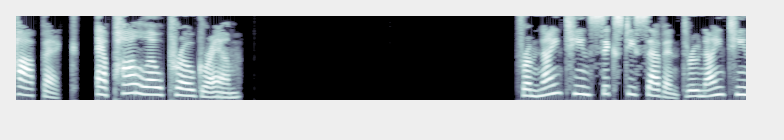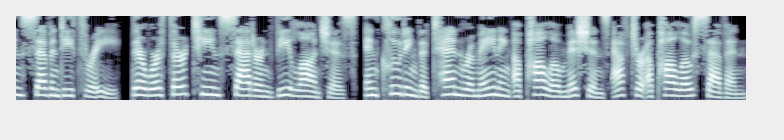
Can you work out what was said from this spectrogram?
Topic: Apollo program. From 1967 through 1973, there were 13 Saturn V launches, including the 10 remaining Apollo missions after Apollo 7.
